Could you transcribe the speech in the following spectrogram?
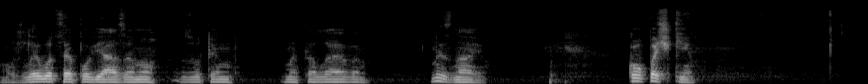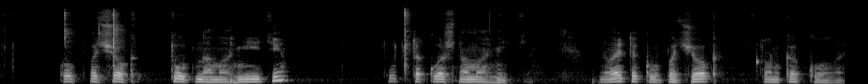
Можливо, це пов'язано з отим металевим. Не знаю. Ковпачки. Ковпачок тут на магніті, тут також на магніті. Давайте ковпачок з тонка коли.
